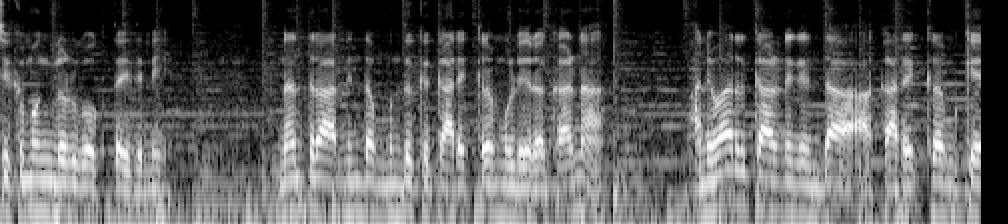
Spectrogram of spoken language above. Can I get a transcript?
ಚಿಕ್ಕಮಂಗ್ಳೂರಿಗೆ ಹೋಗ್ತಾ ಇದ್ದೀನಿ. ನಂತರ ಅಲ್ಲಿಂದ ಮುಂದಕ್ಕೆ ಕಾರ್ಯಕ್ರಮಗಳಿರೋ ಕಾರಣ ಅನಿವಾರ್ಯ ಕಾರಣಗಳಿಂದ ಆ ಕಾರ್ಯಕ್ರಮಕ್ಕೆ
